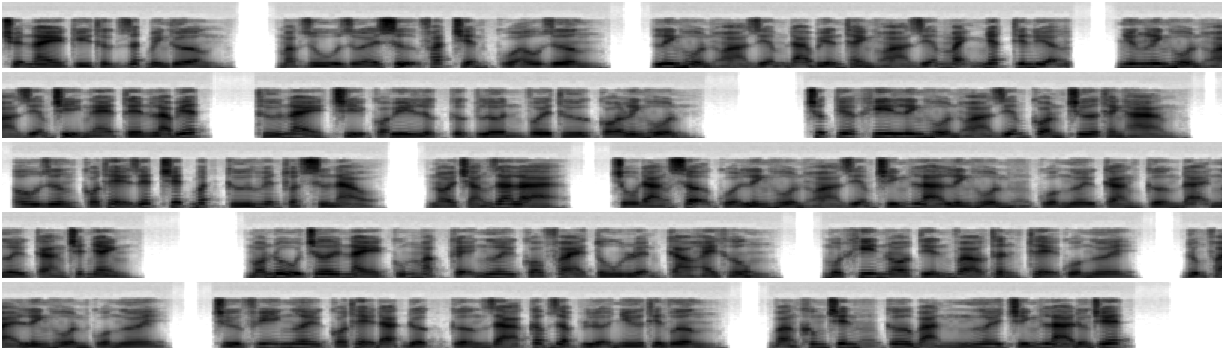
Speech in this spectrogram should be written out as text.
Chuyện này kỳ thực rất bình thường, mặc dù dưới sự phát triển của Âu Dương, linh hồn hỏa diễm đã biến thành hỏa diễm mạnh nhất thiên địa, nhưng linh hồn hỏa diễm chỉ nghe tên là biết, thứ này chỉ có uy lực cực lớn với thứ có linh hồn. Trước kia khi linh hồn hỏa diễm còn chưa thành hàng, Âu Dương có thể giết chết bất cứ huyễn thuật sư nào, nói trắng ra là, chỗ đáng sợ của linh hồn hỏa diễm chính là linh hồn của ngươi càng cường đại ngươi càng chết nhanh. Món đồ chơi này cũng mặc kệ ngươi có phải tu luyện cao hay không, một khi nó tiến vào thân thể của ngươi, đụng phải linh hồn của ngươi, trừ phi ngươi có thể đạt được cường giả cấp dập lửa như thiên vương, bằng không trên cơ bản ngươi chính là đường chết.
